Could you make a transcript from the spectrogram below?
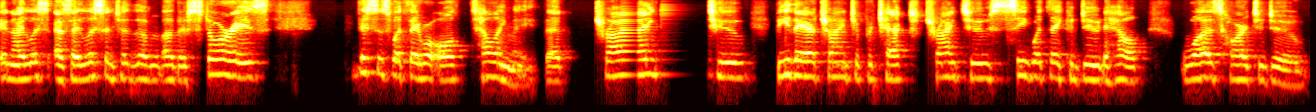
and I listen, as I listen to the other stories, this is what they were all telling me that trying to be there, trying to protect, trying to see what they could do to help was hard to do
